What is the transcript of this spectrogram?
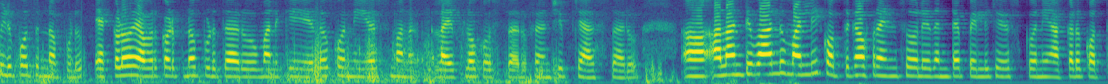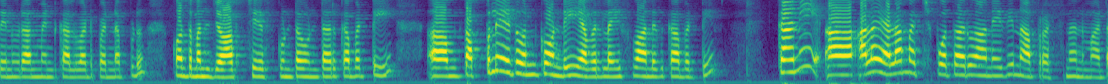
విడిపోతున్నప్పుడు ఎక్కడో ఎవరు కడుపునో పుడతారు. మనకి ఏదో కొన్ని ఇయర్స్ మన లైఫ్లోకి వస్తారు ఫ్రెండ్షిప్ చేస్తారు. అలాంటి వాళ్ళు మళ్ళీ కొత్తగా ఫ్రెండ్స్ లేదంటే పెళ్ళి చేసుకొని అక్కడ కొత్త ఎన్విరాన్మెంట్కి అలవాటు పడినప్పుడు కొంతమంది జాబ్స్ చేసుకుంటూ ఉంటారు కాబట్టి తప్పులేదు అనుకోండి ఎవరి లైఫ్ వాళ్ళది కాబట్టి. కానీ అలా ఎలా మర్చిపోతారు అనేది నా ప్రశ్న అనమాట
